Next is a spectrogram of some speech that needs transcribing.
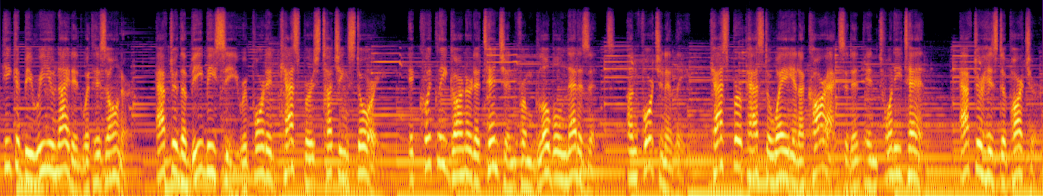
he could be reunited with his owner. After the BBC reported Casper's touching story, it quickly garnered attention from global netizens. Unfortunately, Casper passed away in a car accident in 2010. After his departure,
